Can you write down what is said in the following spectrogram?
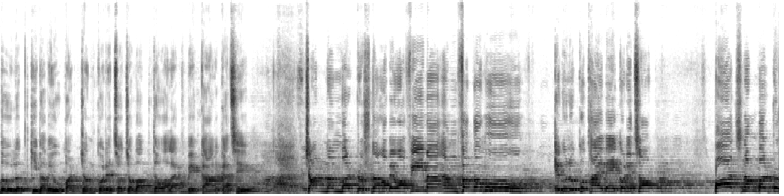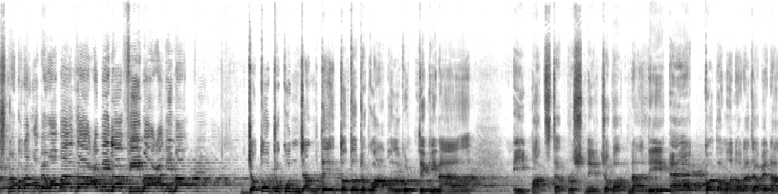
দৌলত কীভাবে উপার্জন করেছ? জবাব দেওয়া লাগবে কার কাছে? চার নম্বর প্রশ্ন হবে এগুলো কোথায় ব্যয় করেছ? পাঁচ নম্বর প্রশ্ন করা হবে আমিলা ফিমা আলিমা যতটুকুন জানতে ততটুকু আমল করতে কিনা? এই পাঁচটা প্রশ্নের জবাব না দিয়ে এক কদম নড়া যাবে না।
